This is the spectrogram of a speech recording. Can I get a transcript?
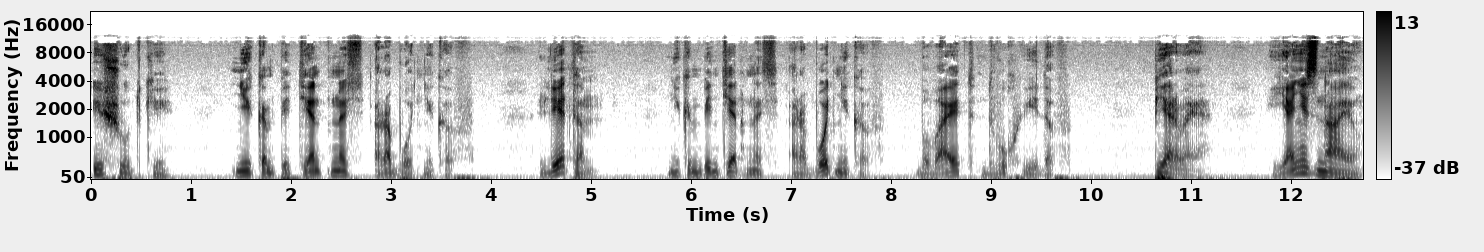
и шутки. Некомпетентность работников. Летом некомпетентность работников бывает двух видов. Первое. Я не знаю.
